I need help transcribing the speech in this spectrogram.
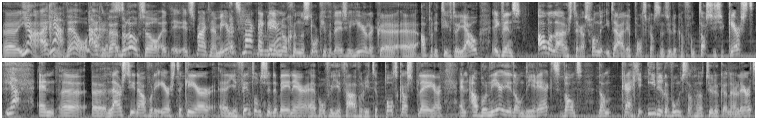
Eh, ja, eigenlijk Ja, wel. nou, eigenlijk wel. belooft wel. Het, het smaakt naar meer. Het smaakt naar ik neem meer. nog een slokje van deze heerlijke eh, aperitief door jou. Ik wens alle luisteraars van de Italië podcast natuurlijk een fantastische kerst. Ja. En eh, luister je nou voor de eerste keer. je vindt ons in de BNR-app of in je favoriete podcastplayer. En abonneer je dan direct. Want dan krijg je iedere woensdag natuurlijk een alert.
